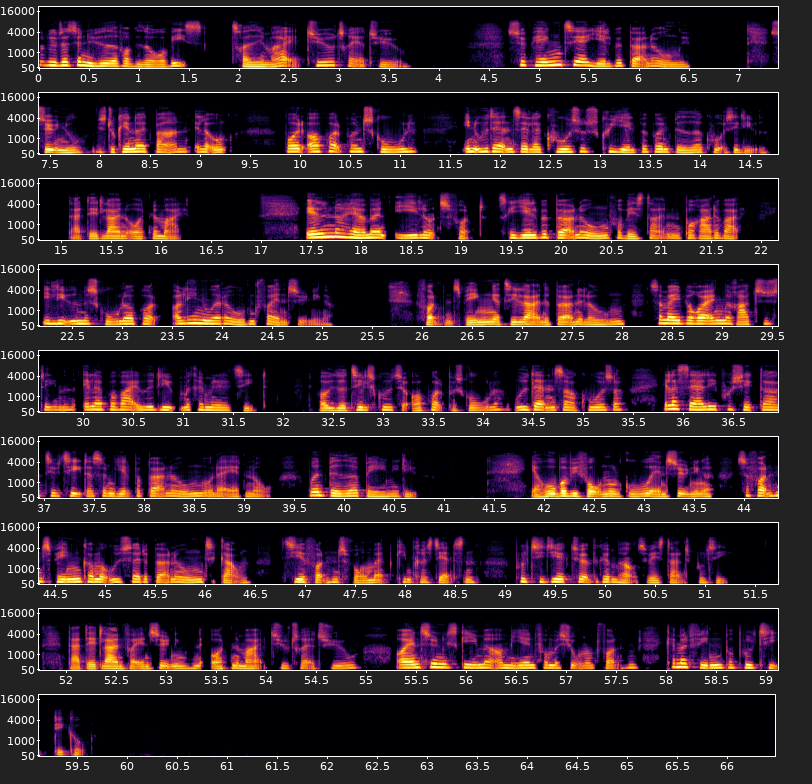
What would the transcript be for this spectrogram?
Du lytter til nyheder fra Hvidovre Vis 3. maj 2023. Søg penge til at hjælpe børn og unge. Søg nu, hvis du kender et barn eller ung, hvor et ophold på en skole, en uddannelse eller et kursus kunne hjælpe på en bedre kurs i livet. Der er deadline 8. maj. Ellen og Hermann Egelunds Fond skal hjælpe børn og unge fra Vestegnen på rette vej i livet med skoleophold, og lige nu er der åbent for ansøgninger. Fondens penge er tilegnet børn eller unge, som er i berøring med retssystemet eller er på vej ud i et liv med kriminalitet, og yder tilskud til ophold på skoler, uddannelser og kurser eller særlige projekter og aktiviteter, som hjælper børn og unge under 18 år mod en bedre bane i livet. Jeg håber, vi får nogle gode ansøgninger, så fondens penge kommer udsatte børn og unge til gavn, siger fondens formand Kim Christiansen, politidirektør ved Københavns Vestegns Politi. Der er deadline for ansøgningen den 8. maj 2023, og ansøgningsskema og mere information om fonden kan man finde på politi.dk.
